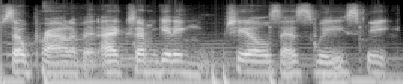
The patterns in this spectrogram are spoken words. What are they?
so proud of it. Actually, I'm getting chills as we speak.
